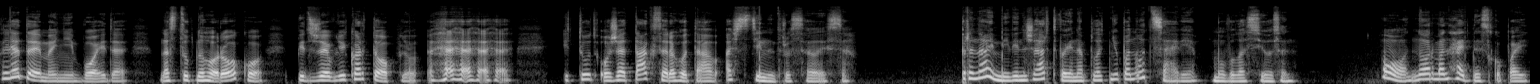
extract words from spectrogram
Гляди мені, Бойде, наступного року підживлюй картоплю. Ге-ге-ге. І тут уже так зареготав, аж стіни трусилися. Принаймні він жертвує на платню пан отцеві, мовила Сюзен. О, Норман геть не скупий.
